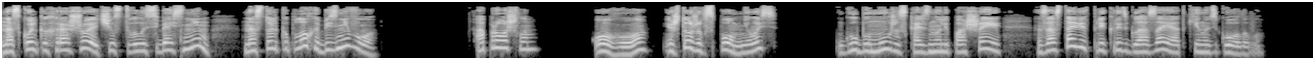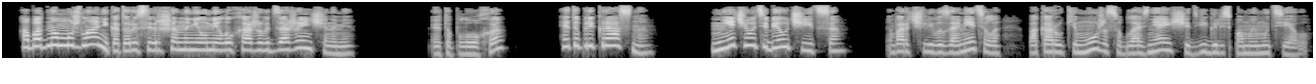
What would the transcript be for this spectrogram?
Насколько хорошо я чувствовала себя с ним, настолько плохо без него. О прошлом. Ого, и что же вспомнилось? Губы мужа скользнули по шее, заставив прикрыть глаза и откинуть голову. Об одном мужлане, который совершенно не умел ухаживать за женщинами. Это плохо? «Это прекрасно. Нечего тебе учиться», — ворчливо заметила, пока руки мужа соблазняюще двигались по моему телу.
